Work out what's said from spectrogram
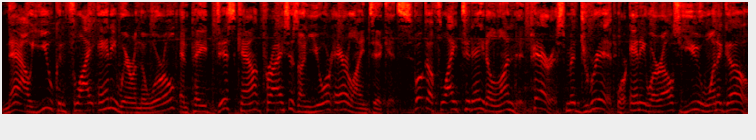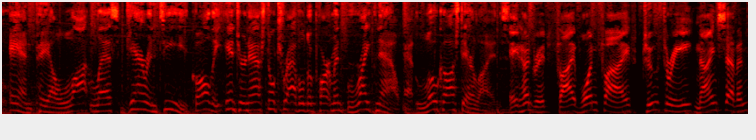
Now you can fly anywhere in the world and pay discount prices on your airline tickets. Book a flight today to London, Paris, Madrid, or anywhere else you want to go and pay a lot less guaranteed. Call the International Travel Department right now at Low Cost Airlines. 800 515 2397.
